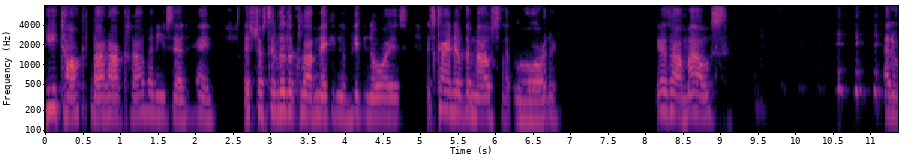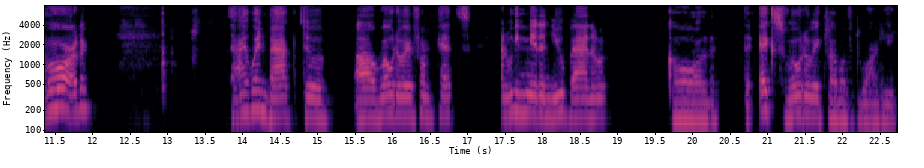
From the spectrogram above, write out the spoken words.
he talked about our club and he said, hey, it's just a little club making a big noise. It's kind of the mouse that roared. Here's our mouse that roared. I went back to uh, Rotary from PETS and we made a new banner called the ex Rotary Club of Duarte,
